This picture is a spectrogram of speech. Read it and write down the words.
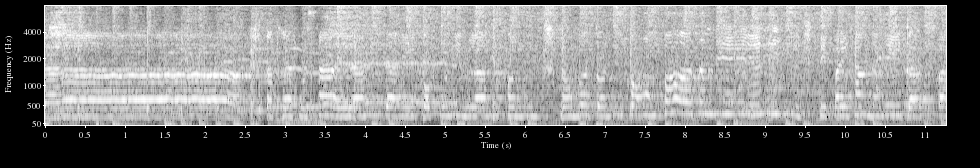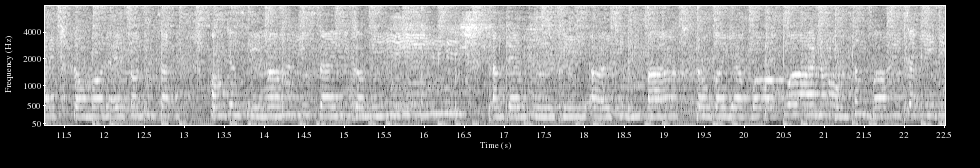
ลา ก็แค่ผู้ชายหลายใจคบผู้หญิงหลายคนน้องบ่สนของพ่อสำนีสิไปทางใดก็ไปน้องบ่ได้สนใจของจังสีหาอยู่ใสก็มีตั้งแต่มือที่อายทิ้งป้าน้องก็อยากบอกว่าน้องสบายใจดี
